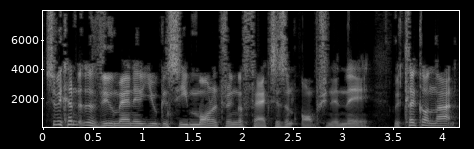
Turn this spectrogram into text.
So, we come to the view menu, you can see monitoring effects is an option in there. We click on that,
